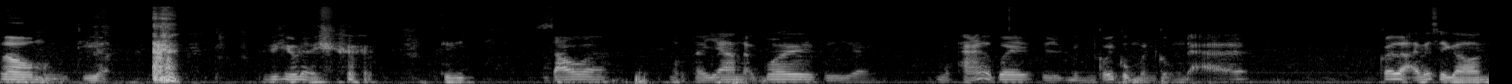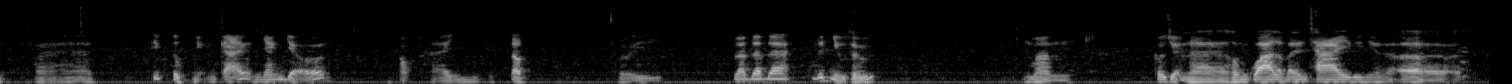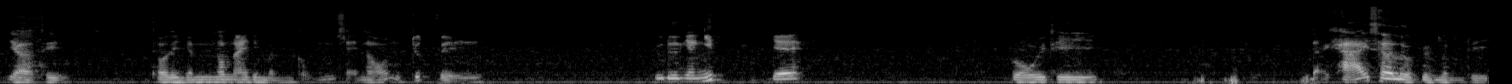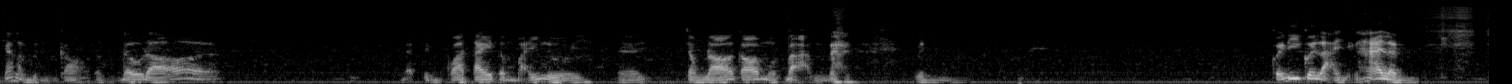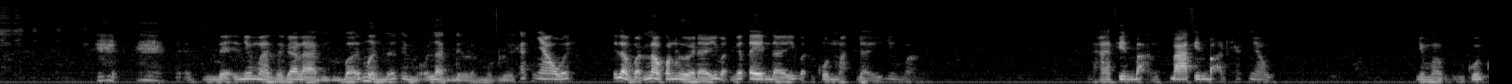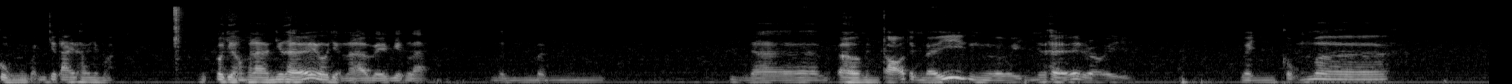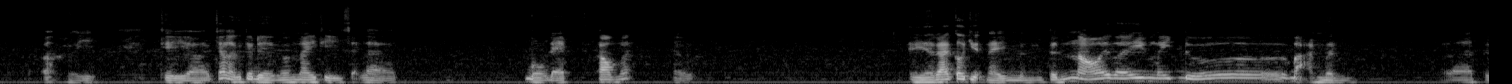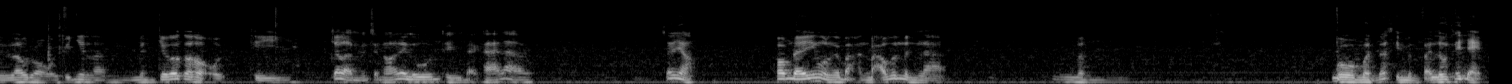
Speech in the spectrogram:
Hello, mình thì à, Viết đây. Thì sau à, một thời gian ở quê thì à, một tháng ở quê thì mình cuối cùng mình cũng đã quay lại với Sài Gòn và tiếp tục những cái mình nhang dở học hành thực tập rồi bla bla bla rất nhiều thứ. Mà câu chuyện là hôm qua là Valentine tuy nhiên là uh, giờ thì thôi thì nhân hôm nay thì mình cũng sẽ nói một chút về yêu đương nhan nhít. Yeah. Rồi thì đại khái sơ lược về mình thì chắc là mình có tầm đâu đó, đã từng qua tay tầm 7 người. Đấy. trong đó có một bạn mình quay đi quay lại những hai lần nhưng mà thực ra là với mình đó thì mỗi lần đều là một người khác nhau ấy. Tức là vẫn là con người đấy vẫn cái tên đấy vẫn khuôn mặt đấy nhưng mà hai phiên bản ba phiên bản khác nhau. Nhưng mà cuối cùng vẫn chia tay thôi nhưng mà câu chuyện không phải là như thế câu chuyện là về việc là mình mình ờ uh, mình có từng đấy người như thế rồi mình cũng ờ, ờ uh, rồi gì? Thì uh, chắc là cái tiêu đề ngày hôm nay thì sẽ là bồ đẹp không á. Ừ. thì ra câu chuyện này mình tính nói với mấy đứa bạn mình là từ lâu rồi tuy nhiên là mình chưa có cơ hội. Thì chắc là mình sẽ nói đây luôn thì đại khái là sao nhỉ? Hôm đấy một người bạn bảo với mình là mình bồ mình đó thì mình phải luôn thấy đẹp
